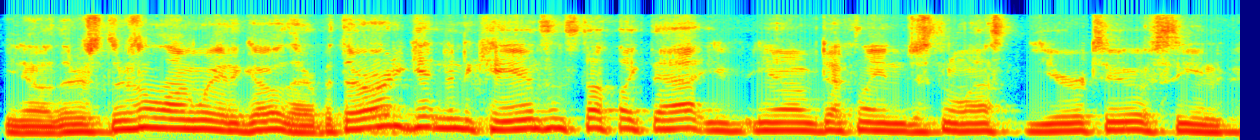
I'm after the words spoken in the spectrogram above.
you know there's there's a long way to go there but they're already getting into cans and stuff like that. You you know definitely just in the last year or two i've seen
